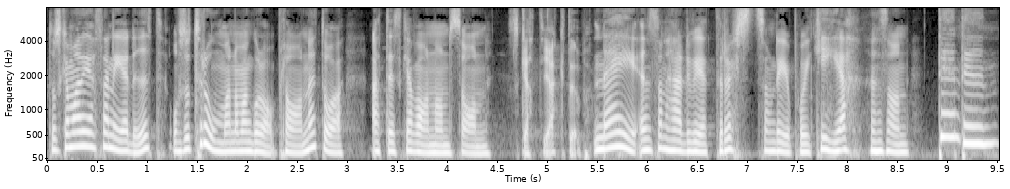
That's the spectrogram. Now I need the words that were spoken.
Då ska man resa ner dit och så tror man när man går av planet då att det ska vara någon sån, Skattjakt typ. nej, en sån här du vet röst som det är på Ikea. En sån, dun, dun,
